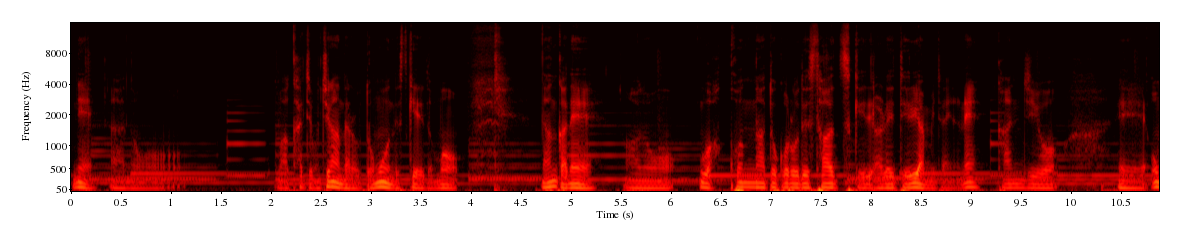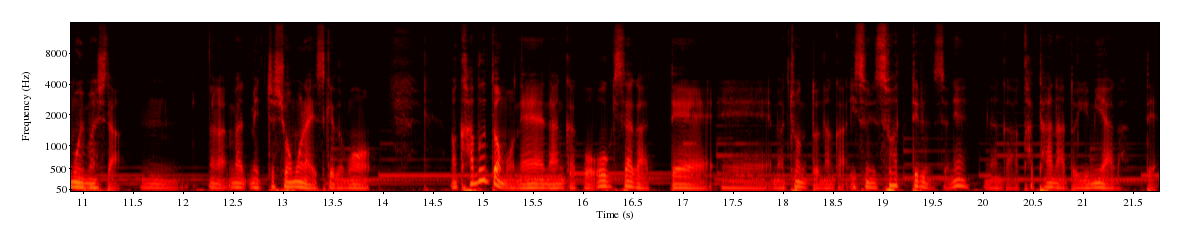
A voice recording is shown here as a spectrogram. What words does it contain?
ね、あのまあ、価値も違うんだろうと思うんですけれども、なんかね、あの、うわ、こんなところで差つけられてるやんみたいなね、感じを、えー、思いました。うん。なんか、まあ、めっちゃしょうもないですけども、まあ、兜もね、なんかこう大きさがあって、えー、まあ、ちょんとなんか椅子に座ってるんですよね。なんか刀と弓矢があって、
